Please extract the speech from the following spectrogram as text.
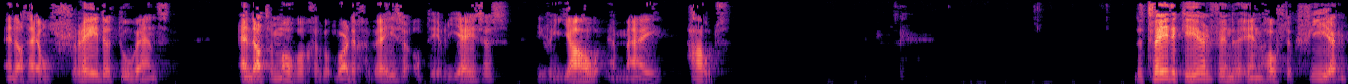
en dat Hij ons vrede toewenst en dat we mogen worden gewezen op de Heer Jezus, die van jou en mij houdt. De tweede keer vinden we in hoofdstuk 4. Het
